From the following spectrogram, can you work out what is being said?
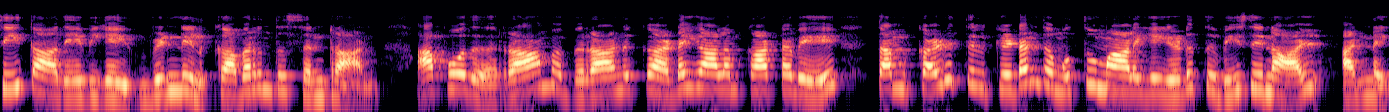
சீதாதேவியை விண்ணில் கவர்ந்து சென்றான். அப்போது ராமபிரானுக்கு அடையாளம் காட்டவே தம் கழுத்தில் கிடந்த முத்துமாலையை எடுத்து வீசினாள் அன்னை.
